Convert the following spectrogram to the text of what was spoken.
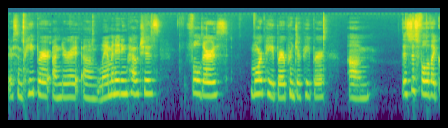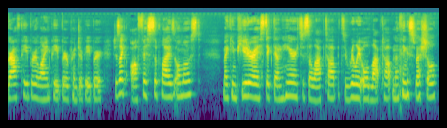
there's some paper under it. Um, laminating pouches, folders, more paper, printer paper. Um, it's just full of like graph paper, lined paper, printer paper, just like office supplies almost. My computer I stick down here, it's just a laptop. It's a really old laptop, nothing special.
